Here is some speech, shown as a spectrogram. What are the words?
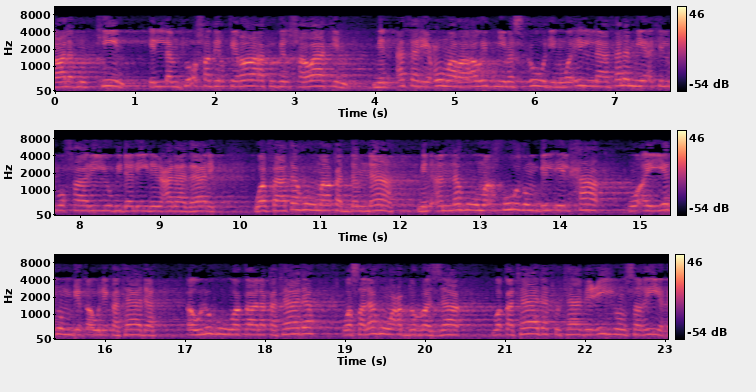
قال ابن التين إن لم تؤخذ القراءة بالخواتم من أثر عمر أو ابن مسعود وإلا فلم يأتي البخاري بدليل على ذلك. وفاته ما قدمناه من أنه مأخوذ بالإلحاق مؤيد بقول قتادة قوله وقال قتادة وصله عبد الرزاق وقتادة تابعي صغير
